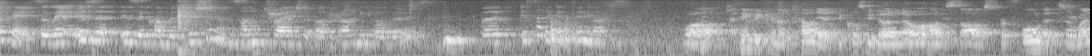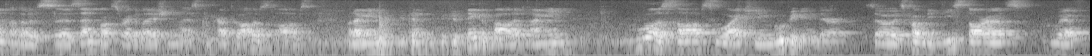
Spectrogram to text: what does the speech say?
okay, so there is a is a competition, and some try to outrun the others. Mm. But is that a good thing, Lars? Well, I think we cannot tell yet because we don't know how the startups performed that went under this uh, sandbox regulation as compared to other startups. But I mean, you can, if you think about it, I mean, who are the startups who are actually moving in there? So it's probably these startups who have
